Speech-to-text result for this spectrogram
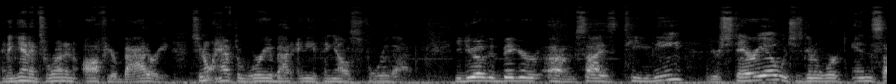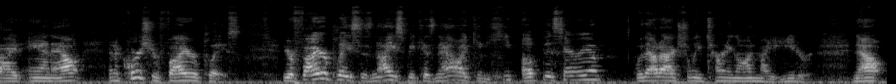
And again, it's running off your battery, so you don't have to worry about anything else for that. You do have the bigger um, size TV, your stereo, which is going to work inside and out, and of course your fireplace. Your fireplace is nice because now I can heat up this area without actually turning on my heater. Now,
